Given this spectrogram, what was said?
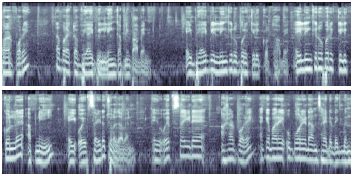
করার পরে তারপর একটা ভিআইপি লিঙ্ক আপনি পাবেন। এই ভিআইপি লিঙ্কের উপরে ক্লিক করতে হবে। এই লিঙ্কের উপরে ক্লিক করলে আপনি এই ওয়েবসাইটে চলে যাবেন। এই ওয়েবসাইটে আসার পরে একেবারে উপরে ডান সাইডে দেখবেন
